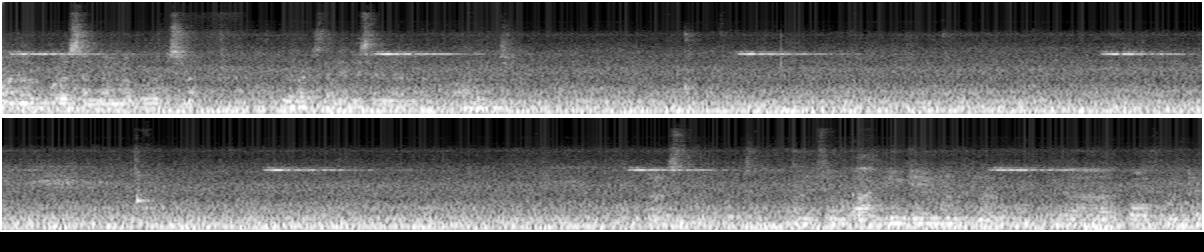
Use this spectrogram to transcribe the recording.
మనకు కూడా సంఘంలో కూడా వచ్చిన. కొంచెం. వాకింగ్ చేయమంటున్నాడు ఇక పోకుంటే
